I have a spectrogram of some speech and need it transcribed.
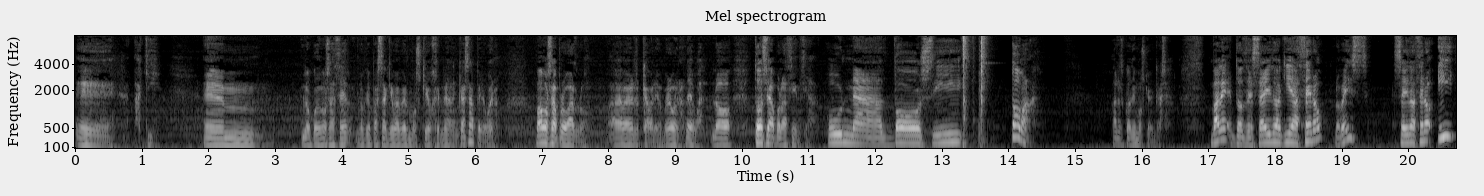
eh, aquí. Em, lo podemos hacer, lo que pasa que va a haber mosqueo general en casa, pero bueno, vamos a probarlo. A ver cabreo, pero bueno, da igual. Lo, todo sea por la ciencia. Una, dos y... ¡Toma! Ahora es cuando hay mosqueo en casa. ¿Vale? Entonces se ha ido aquí a cero, ¿lo veis? Se ha ido a cero y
